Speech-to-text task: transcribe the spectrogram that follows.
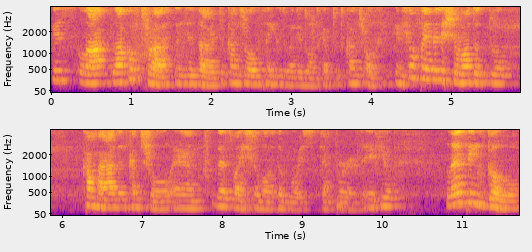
is lack, lack of trust and desire to control things when you don't have to control. In her family, she wanted to command and control, and that's why she lost the voice temporarily. If you let things go,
